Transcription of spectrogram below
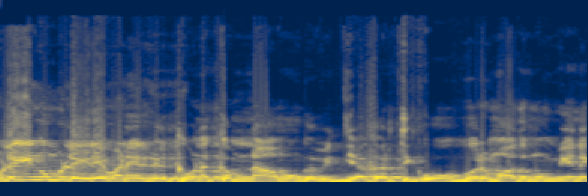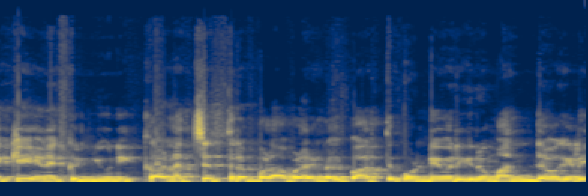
உலகெங்கும் உள்ள இறைவனையர்களுக்கு வணக்கம். நான் உங்க வித்யா கார்த்திக். ஒவ்வொரு மாதமும் எனக்கு எனக்கு யூனிக்கா நட்சத்திர பலாபலங்கள் பார்த்து கொண்டே வருகிறோம். அந்த வகையில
